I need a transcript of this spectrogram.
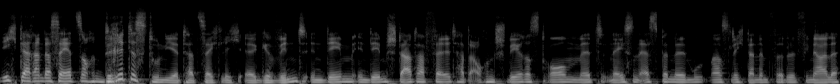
nicht daran, dass er jetzt noch ein drittes Turnier tatsächlich äh, gewinnt. In dem, in dem Starterfeld hat auch ein schweres Drum mit Nathan Espinel mutmaßlich dann im Viertelfinale.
